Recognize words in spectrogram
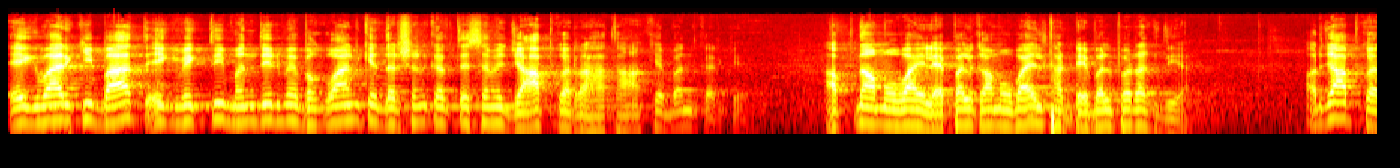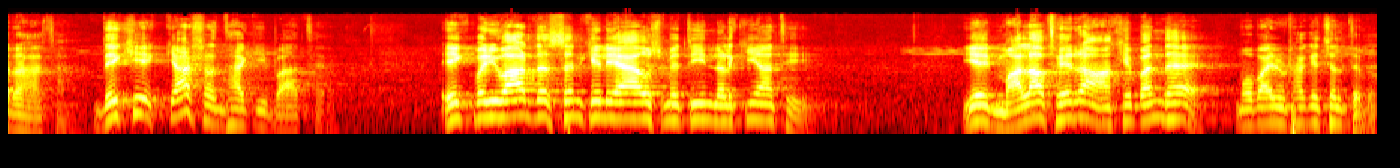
एक बार की बात, एक व्यक्ति मंदिर में भगवान के दर्शन करते समय जाप कर रहा था, आँखें बंद करके। अपना मोबाइल, एप्पल का मोबाइल था, टेबल पर रख दिया और जाप कर रहा था। देखिए, क्या श्रद्धा की बात है। एक परिवार दर्शन के लिए आया, उसमें तीन लड़कियाँ थी। ये माला फेर रहा, आँखें बंद है, मोबाइल उठा के चलते बंद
